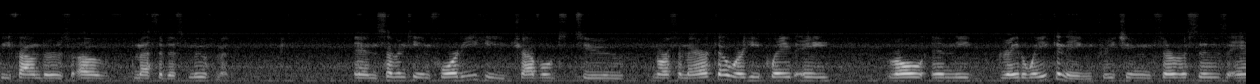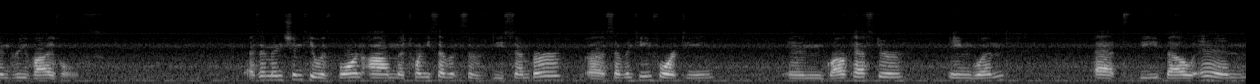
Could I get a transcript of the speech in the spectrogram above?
the founders of the Methodist movement. In 1740, he traveled to North America, where he played a role in the Great Awakening, preaching services and revivals. As I mentioned, he was born on the 27th of December, uh, 1714, in Gloucester, England, at the Bell Inn,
